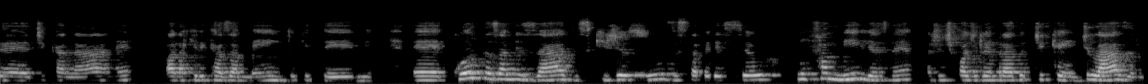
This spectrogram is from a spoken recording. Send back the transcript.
é, de Caná, né? lá naquele casamento que teve, é, quantas amizades que Jesus estabeleceu com famílias, né? A gente pode lembrar de quem? De Lázaro.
